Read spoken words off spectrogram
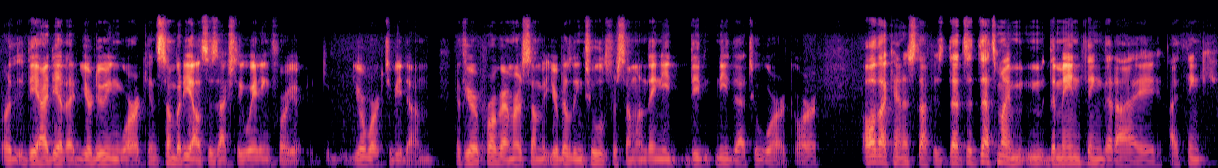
or the, the, idea that you're doing work and somebody else is actually waiting for your your work to be done. If you're a programmer, somebody you're building tools for someone, they need they need that to work, or all that kind of stuff. Is that's that's my the main thing that I I think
